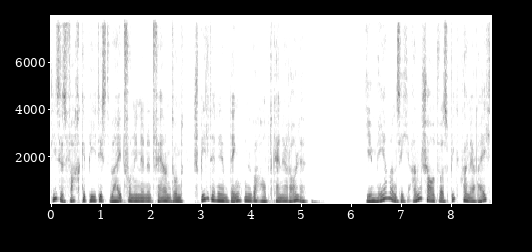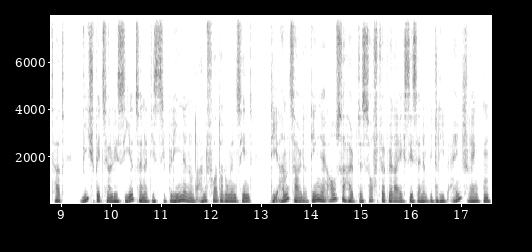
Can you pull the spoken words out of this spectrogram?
Dieses Fachgebiet ist weit von ihnen entfernt und spielt in ihrem Denken überhaupt keine Rolle. Je mehr man sich anschaut, was Bitcoin erreicht hat, wie spezialisiert seine Disziplinen und Anforderungen sind, die Anzahl der Dinge außerhalb des Softwarebereichs, die seinen Betrieb einschränken,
